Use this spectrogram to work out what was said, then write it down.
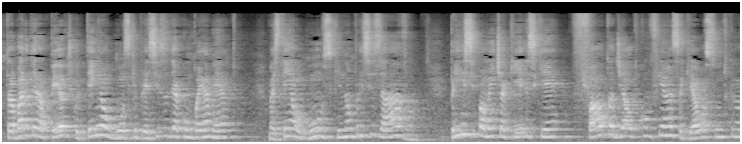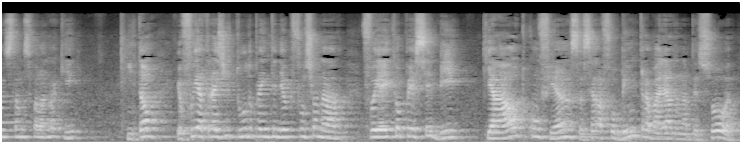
O trabalho terapêutico tem alguns que precisam de acompanhamento, mas tem alguns que não precisavam. Principalmente aqueles que é falta de autoconfiança, que é o assunto que nós estamos falando aqui. Então, eu fui atrás de tudo para entender o que funcionava. Foi aí que eu percebi que a autoconfiança, se ela for bem trabalhada na pessoa,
